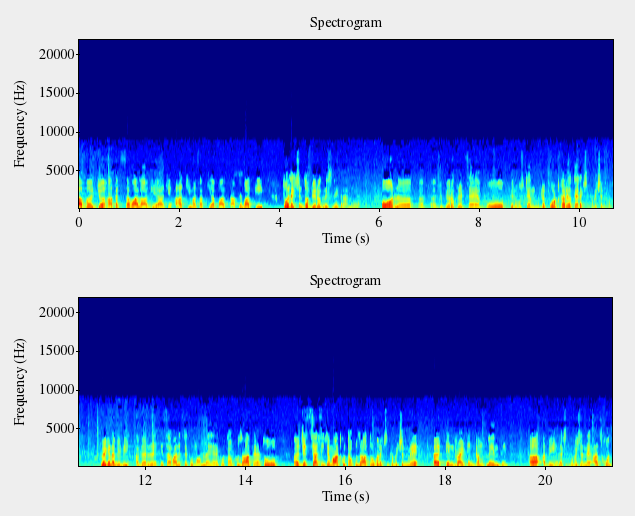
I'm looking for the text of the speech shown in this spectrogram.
अब जहाँ तक सवाल आ गया कि आज चीमा साहब की आप बात आपने बात की तो इलेक्शन तो ब्यूरोक्रेसी ने कराने हैं। और जो ब्यूरोक्रेट्स हैं वो फिर उस टाइम रिपोर्ट कर रहे होते हैं इलेक्शन कमीशन को। लेकिन अभी भी अगर इस हवाले से कोई मामला है, कोई तहफात हैं तो जिस सियासी जमात को तहफात हो, वो इलेक्शन कमीशन में इन राइटिंग कंप्लेन दें। अभी इलेक्शन कमीशन ने आज खुद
